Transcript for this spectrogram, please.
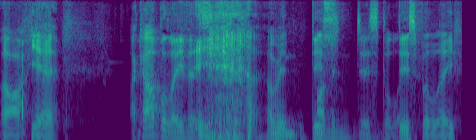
Oh, yeah. I can't believe it. I mean, dis- I'm in disbelief. disbelief.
